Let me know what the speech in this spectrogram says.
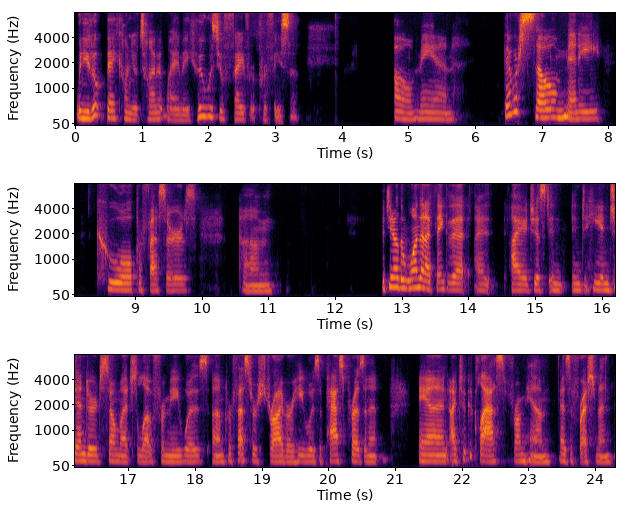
when you look back on your time at miami who was your favorite professor Oh man, there were so many cool professors. Um, but you know, the one that I think that I I just in, in, he engendered so much love for me was um, Professor Shriver. He was a past president, and I took a class from him as a freshman.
